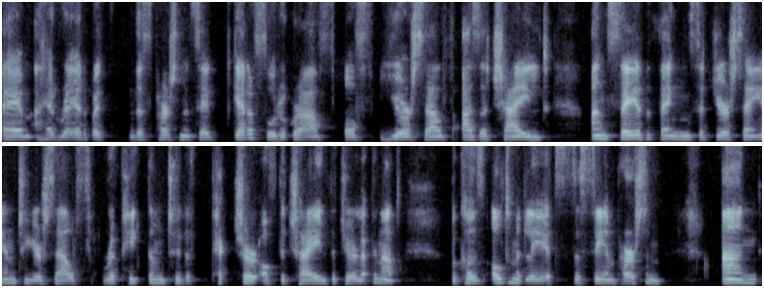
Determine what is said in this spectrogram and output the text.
um, I had read about this person that said, get a photograph of yourself as a child and say the things that you're saying to yourself, repeat them to the picture of the child that you're looking at, because ultimately it's the same person. And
